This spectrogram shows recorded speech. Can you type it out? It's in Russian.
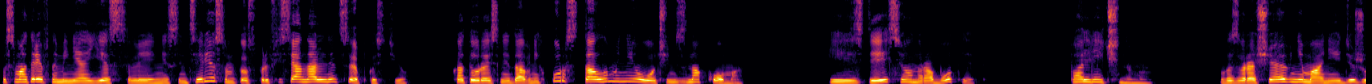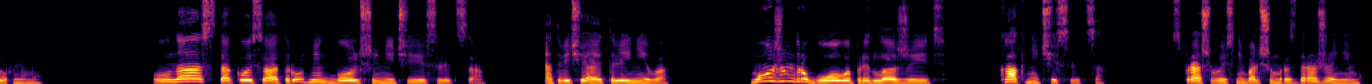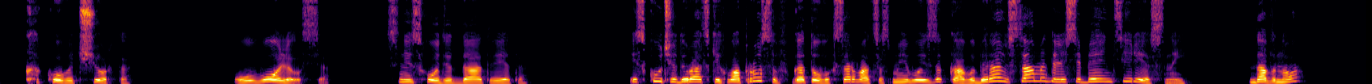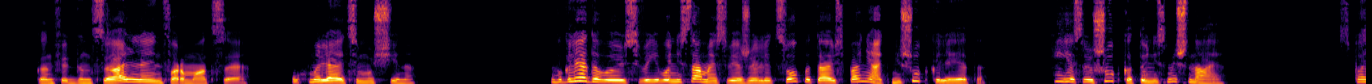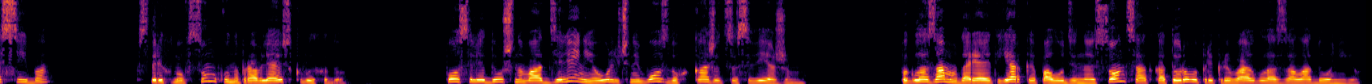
посмотрев на меня, если не с интересом, то с профессиональной цепкостью, которая с недавних пор стала мне очень знакома. И здесь он работает. По личному. Возвращаю внимание дежурному. «У нас такой сотрудник больше не числится», — отвечает лениво. «Можем другого предложить». «Как не числится?» — спрашиваю с небольшим раздражением. «Какого черта?» Уволился. Снисходит до ответа. Из кучи дурацких вопросов, готовых сорваться с моего языка, выбираю самый для себя интересный. Давно? Конфиденциальная информация, ухмыляется мужчина. Вглядываюсь в его не самое свежее лицо, пытаюсь понять, не шутка ли это. Если шутка, то не смешная. Спасибо. Встряхнув сумку, направляюсь к выходу. После душного отделения уличный воздух кажется свежим. По глазам ударяет яркое полуденное солнце, от которого прикрываю глаза ладонью.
